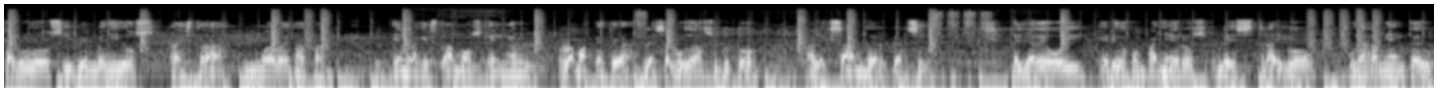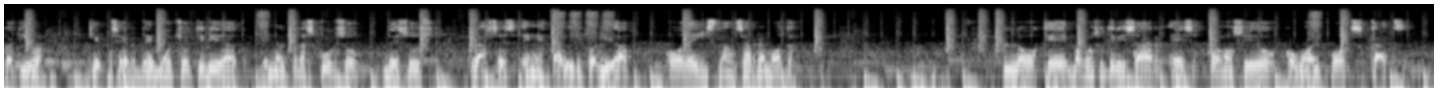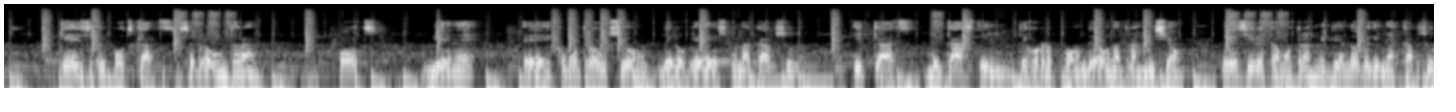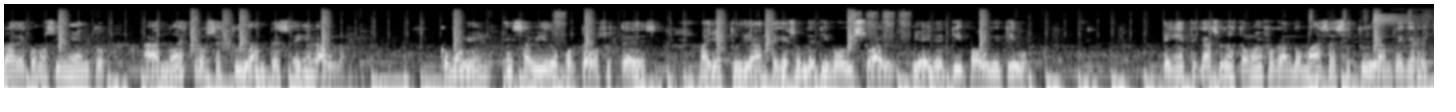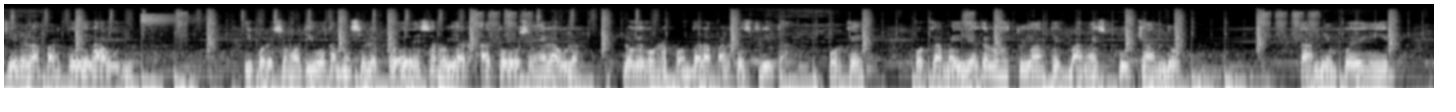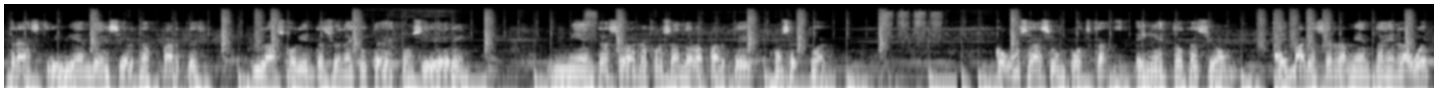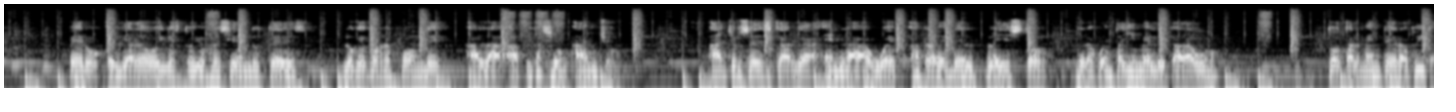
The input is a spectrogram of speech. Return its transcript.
Saludos y bienvenidos a esta nueva etapa en la que estamos en el programa PTA. Les saluda su tutor Alexander García. El día de hoy, queridos compañeros, les traigo una herramienta educativa que puede ser de mucha utilidad en el transcurso de sus clases en esta virtualidad o de instancia remota. Lo que vamos a utilizar es conocido como el podcast. ¿Qué es el podcast? Se preguntarán. Pods viene eh, como traducción de lo que es una cápsula y cast de casting que corresponde a una transmisión. Es decir, estamos transmitiendo pequeñas cápsulas de conocimiento a nuestros estudiantes en el aula. Como bien es sabido por todos ustedes, hay estudiantes que son de tipo visual y hay de tipo auditivo. En este caso nos estamos enfocando más a ese estudiante que requiere la parte del audio. Y por ese motivo también se le puede desarrollar a todos en el aula lo que corresponde a la parte escrita. ¿Por qué? Porque a medida que los estudiantes van escuchando, también pueden ir transcribiendo en ciertas partes las orientaciones que ustedes consideren mientras se va reforzando la parte conceptual. ¿Cómo se hace un podcast? En esta ocasión hay varias herramientas en la web, pero el día de hoy les estoy ofreciendo a ustedes lo que corresponde a la aplicación Anchor. Anchor se descarga en la web a través del Play Store de la cuenta Gmail de cada uno, totalmente gratuita.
